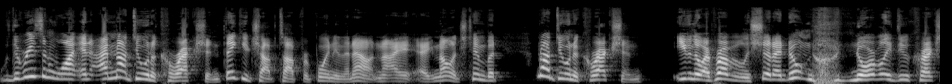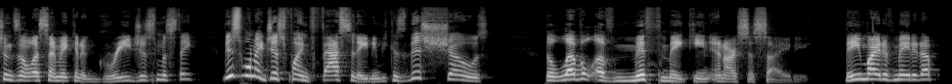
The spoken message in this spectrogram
The reason why, and I'm not doing a correction. Thank you, Chop Top, for pointing that out, and I acknowledged him, but I'm not doing a correction. Even though I probably should, I don't normally do corrections unless I make an egregious mistake. This one I just find fascinating because this shows the level of myth making in our society. They might have made it up,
